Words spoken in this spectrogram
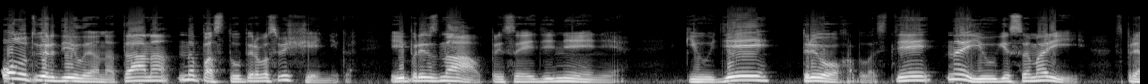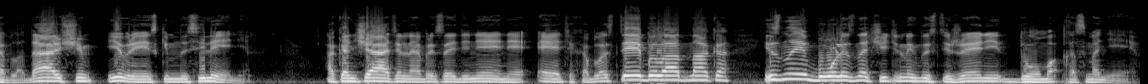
Он утвердил Ионатана на посту первосвященника и признал присоединение к Иудее трех областей на юге Самарии с преобладающим еврейским населением. Окончательное присоединение этих областей было, однако, из наиболее значительных достижений дома Хасманеев.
